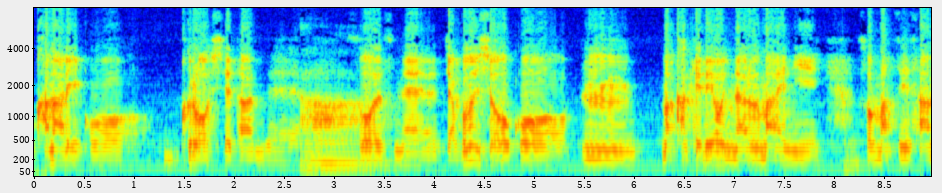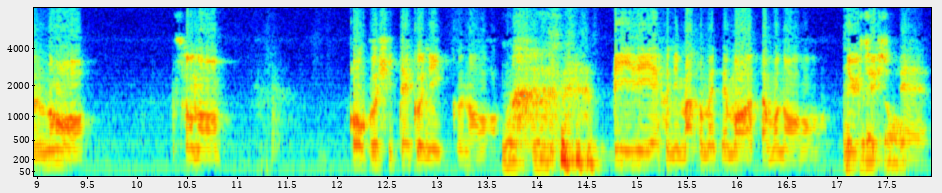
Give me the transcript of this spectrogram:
かなりこう、苦労してたんで、ああそうですね。じゃあ文章をこう、うん、まあ書けるようになる前に、そう、松井さんの、その、極秘テクニックの PDF にまとめてもらったものを入手して、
